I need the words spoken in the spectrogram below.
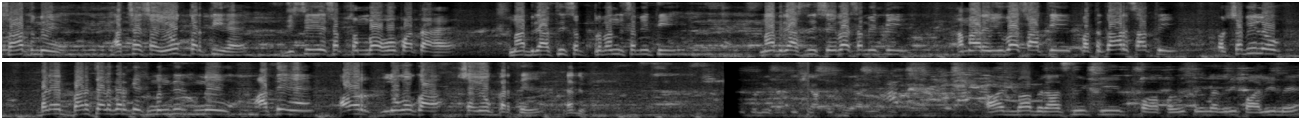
साथ में अच्छा सहयोग करती है, जिससे ये सब संभव हो पाता है। माँ विरासती सब प्रबंध समिति, माँ विरासती सेवा समिति, हमारे युवा साथी, पत्रकार साथी और सभी लोग बड़े बढ़ चढ़ करके इस मंदिर में आते हैं और लोगों का सहयोग करते हैं। धन्यवाद। आज माँ विरासनी की पवित्र नगरी पाली में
